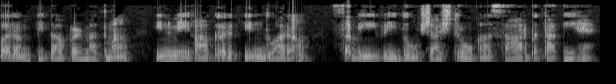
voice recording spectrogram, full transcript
परम पिता परमात्मा इनमें आकर इन द्वारा सभी वेदों शास्त्रों का सार बताती हैं।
